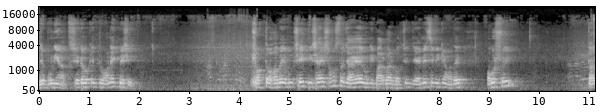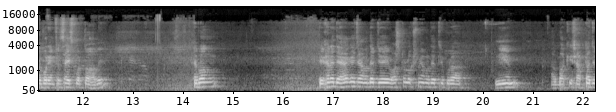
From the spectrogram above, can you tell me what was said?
যে বুনিয়াদ, সেটাও কিন্তু অনেক বেশি শক্ত হবে এবং সেই দিশায় সমস্ত জায়গায় উনি বারবার বলছেন যে এমএসএমইকে আমাদের অবশ্যই তার উপর এমফেসাইজ করতে হবে। এবং এখানে দেখা গেছে আমাদের যে অষ্টলক্ষ্মী আমাদের ত্রিপুরা নিয়ে আর বাকি সাতটা যে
